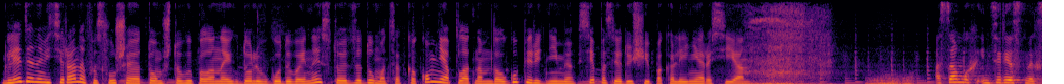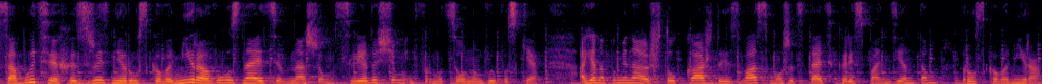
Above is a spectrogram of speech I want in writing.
Глядя на ветеранов и слушая о том, что выпало на их долю в годы войны, стоит задуматься, в каком неоплатном долгу перед ними все последующие поколения россиян. О самых интересных событиях из жизни русского мира вы узнаете в нашем следующем информационном выпуске. А я напоминаю, что каждый из вас может стать корреспондентом русского мира.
